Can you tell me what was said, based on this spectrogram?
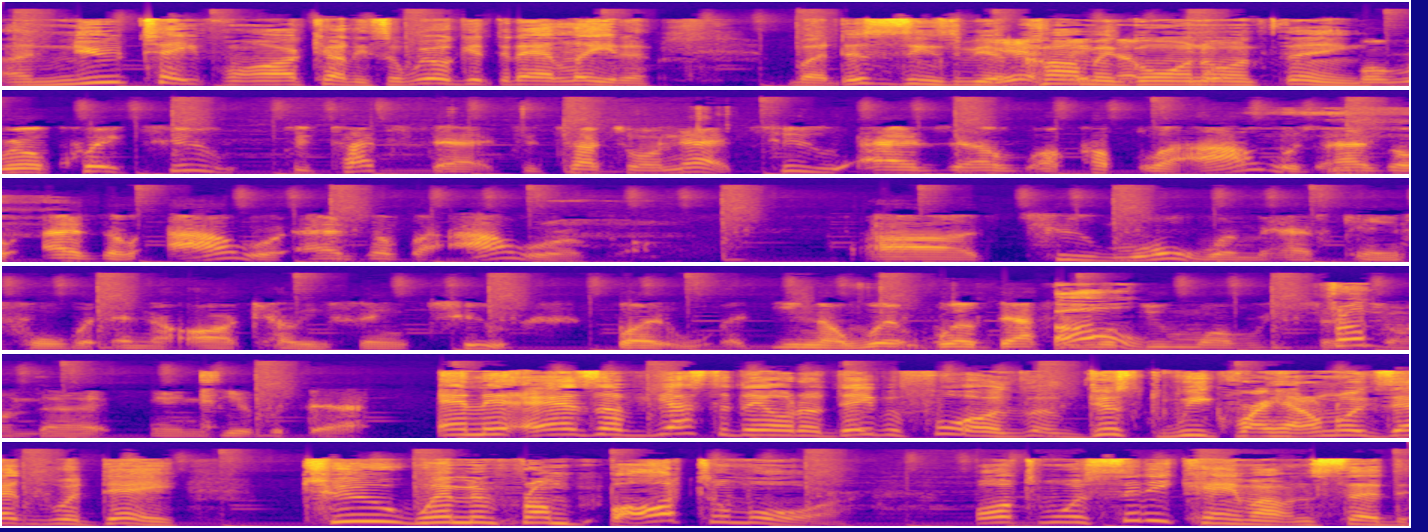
a new tape from R. Kelly. So we'll get to that later. But this seems to be a yeah, common going on thing. Well, real quick too, to touch that, to touch on that too, as of a couple of hours, as of as of hour, as of an hour ago, uh, two more women have came forward in the R. Kelly thing too. But you know, we'll, we'll definitely oh, do more research from, on that and get with that. And as of yesterday or the day before, this week right here, I don't know exactly what day, two women from Baltimore. Baltimore City came out and said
